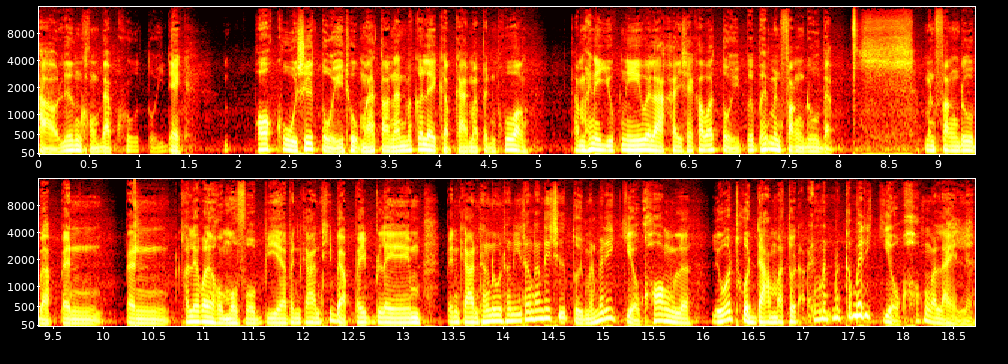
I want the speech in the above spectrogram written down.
ข่าวเรื่องของแบบครูตุ๋ยเด็กเพราะครูชื่อตุ๋ยถูกไหมตอนนั้นมันก็เลยกลับกลายมาเป็นพ่วงทำให้ในยุคนี้เวลาใครใช้คาว่าตุ๋ยปุ๊บให้มันฟังดูแบบ มันฟังดูแบบเป็นเป็นเขาเรียกว่าอะไร homophobia เป็นการที่แบบไป blame เป็นการทั้งนู้นทั้งนี้ทั้งทั้งที่ชื่อตุ๋ยมันไม่ได้เกี่ยวข้องเลย หรือว่าถั่วดำอะถั่วดำมันมันก็ไม่ได้เกี่ยวข้องอะไรเลย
